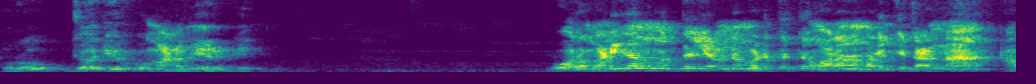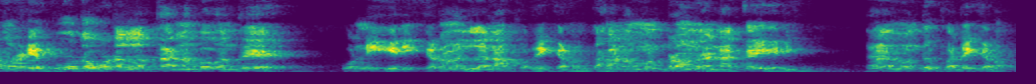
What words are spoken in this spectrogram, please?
ஒரு ஜோதி ரூபமானது இருக்குது ஒரு மனிதன் வந்து எண்ணம் எடுத்துட்டு மரணம் அடைஞ்சிட்டான்னா அவனுடைய பூத உடலை தான் நம்ம வந்து ஒன்று எரிக்கணும் இல்லைன்னா புதைக்கணும். தகனம் பண்ணுறோம் இல்லைனாக்கா எரி வந்து புதைக்கணும்.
